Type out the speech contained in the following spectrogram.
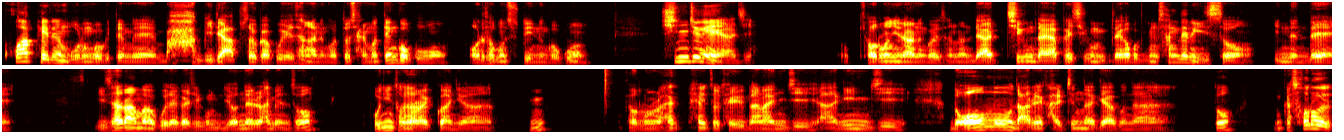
코앞에 일은 모르는 거기 때문에 막 미래 앞서가고 예상하는 것도 잘못된 거고 어리석은 수도 있는 거고 신중해야지. 어, 결혼이라는 거에서는 내가 지금 내 앞에 지금 내가 보기엔 상대는 있어 있는데 이 사람하고 내가 지금 연애를 하면서 본인 더 잘할 거 아니야. 응? 결혼을 해, 해도 될 만한지 아닌지 너무 나를 갈증나게 하거나 또 그러니까 서로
